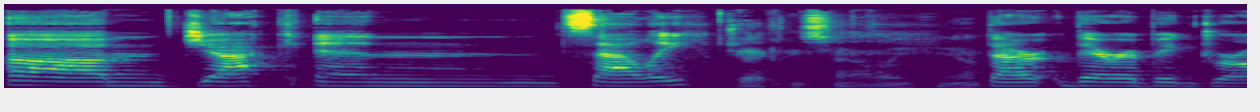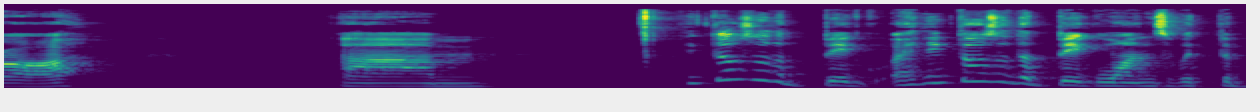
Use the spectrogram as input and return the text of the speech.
Um Jack and Sally. Jack and Sally. Yeah. They're they're a big draw. Um I think those are the big I think those are the big ones with the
